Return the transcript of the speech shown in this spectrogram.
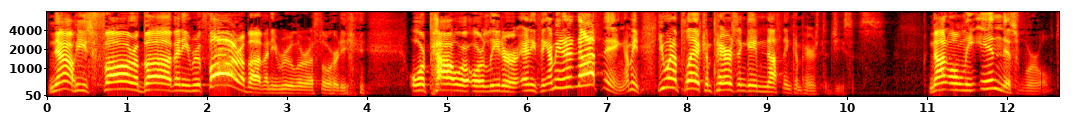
Now he's far above any, far above any ruler or authority. or power or leader or anything. I mean, nothing. I mean, you want to play a comparison game, nothing compares to Jesus. Not only in this world,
